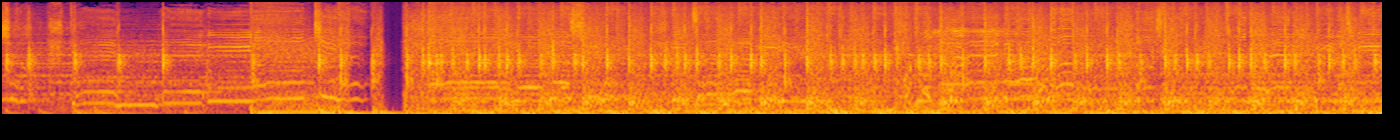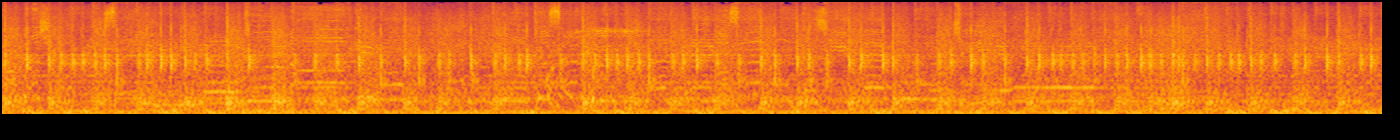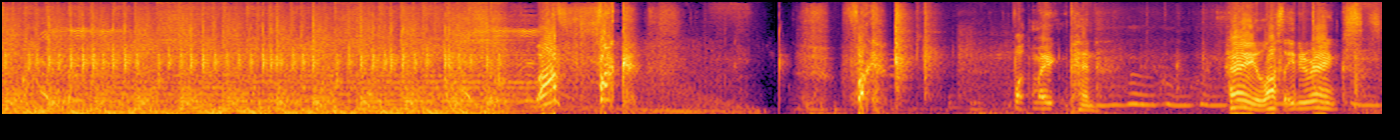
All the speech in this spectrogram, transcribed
Yes. Ah, fuck! Fuck! Fuck my pen. Hey, lost 80 ranks!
